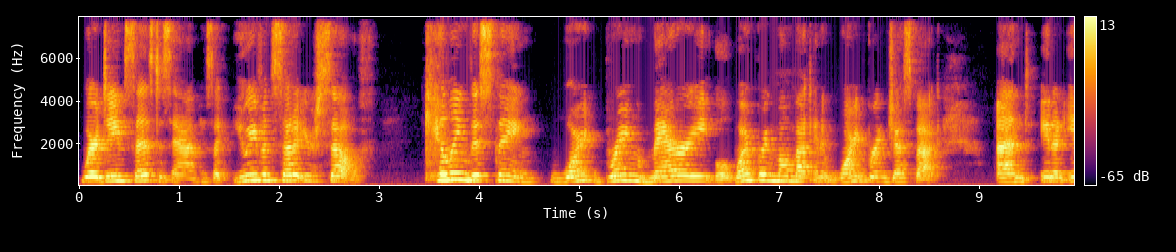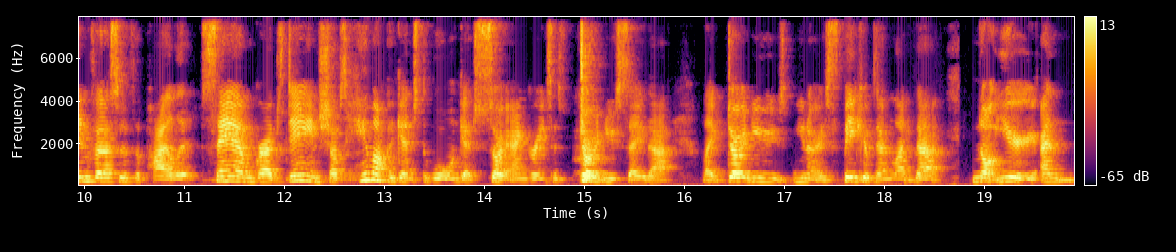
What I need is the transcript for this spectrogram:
where Dean says to Sam, he's like, You even said it yourself. Killing this thing won't bring Mary or won't bring Mom back and it won't bring Jess back. And in an inverse of the pilot, Sam grabs Dean, shoves him up against the wall, and gets so angry and says, Don't you say that. Like, don't you, you know, speak of them like that. Not you. And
